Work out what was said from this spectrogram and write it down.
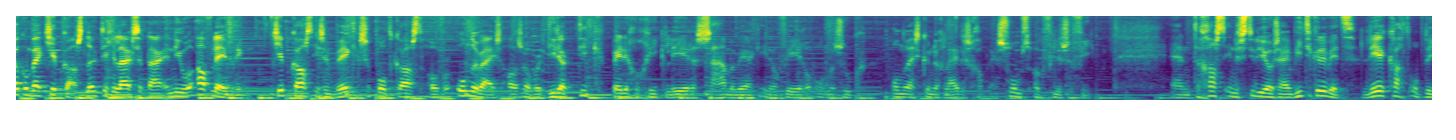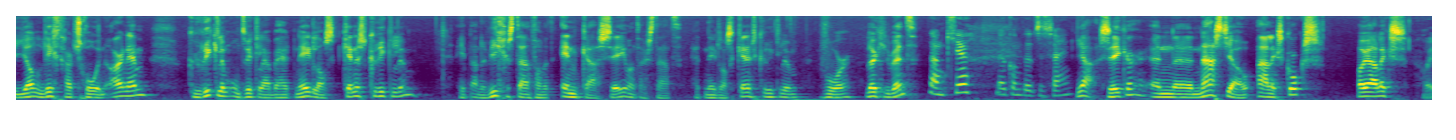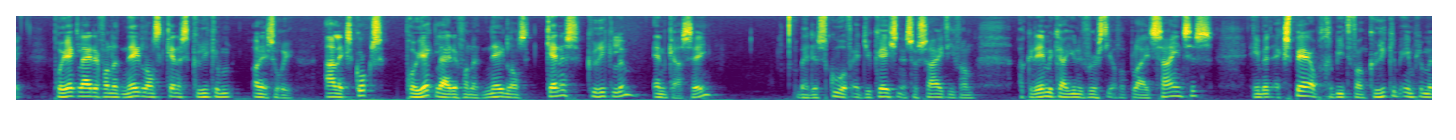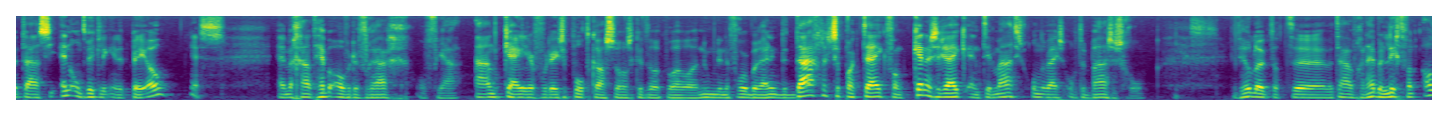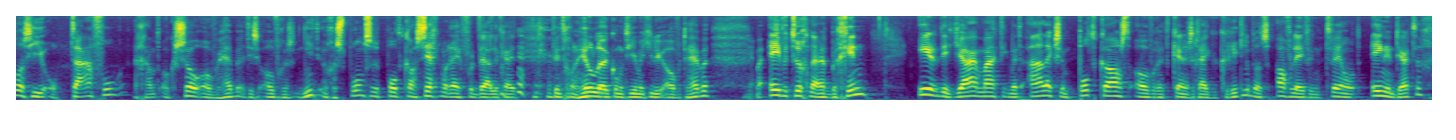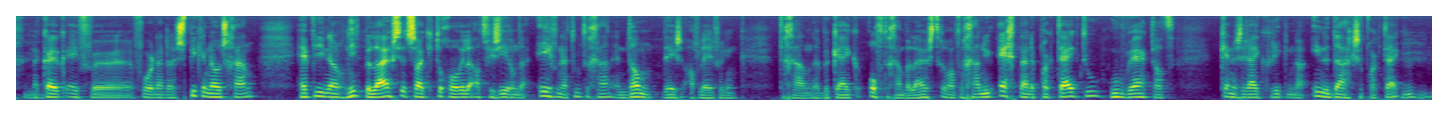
Welkom bij Chipcast. Leuk dat je luistert naar een nieuwe aflevering. Chipcast is een wekelijkse podcast over onderwijs. Alles over didactiek, pedagogiek, leren, samenwerken, innoveren, onderzoek, onderwijskundig leiderschap en soms ook filosofie. En te gast in de studio zijn Wieteke de Wit, leerkracht op de Jan Lichthart School in Arnhem, curriculumontwikkelaar bij het Nederlands Kenniscurriculum. Je hebt aan de wieg gestaan van het NKC, want daar staat het Nederlands Kenniscurriculum voor. Leuk dat je er bent. Dank je, leuk om er te zijn. Ja, zeker. En uh, naast jou Alex Cox. Hoi Alex. Hoi projectleider van het Nederlands Kenniscurriculum. Oh nee, sorry. Alex Cox, projectleider van het Nederlands Kenniscurriculum, NKC. Bij de School of Education and Society van Academica University of Applied Sciences. En je bent expert op het gebied van curriculumimplementatie en ontwikkeling in het PO. Yes. En we gaan het hebben over de vraag, of ja, aankeiler voor deze podcast, zoals ik het ook wel eh, noemde in de voorbereiding. De dagelijkse praktijk van kennisrijk en thematisch onderwijs op de basisschool het heel leuk dat uh, we het daarover gaan hebben. Er ligt van alles hier op tafel. Daar gaan we het ook zo over hebben. Het is overigens niet een gesponsorde podcast, zeg ik maar even voor de duidelijkheid. ik vind het gewoon heel leuk om het hier met jullie over te hebben. Maar even terug naar het begin. Eerder dit jaar maakte ik met Alex een podcast over het kennisrijke curriculum. Dat is aflevering 231. Mhm. Daar kan je ook even eh, voor naar de speaker notes gaan. Heb je die nou nog niet beluisterd, zou ik je toch wel willen adviseren om daar even naartoe te gaan en dan deze aflevering te gaan eh, bekijken of te gaan beluisteren. Want we gaan nu echt naar de praktijk toe. Hoe werkt dat kennisrijk curriculum nou in de dagelijkse praktijk. Mhm.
